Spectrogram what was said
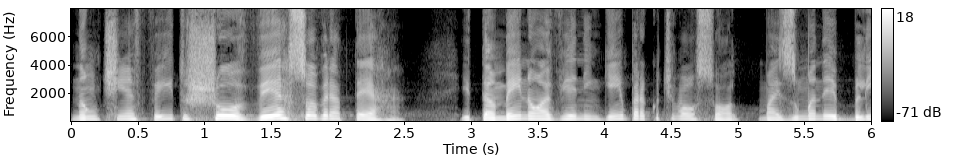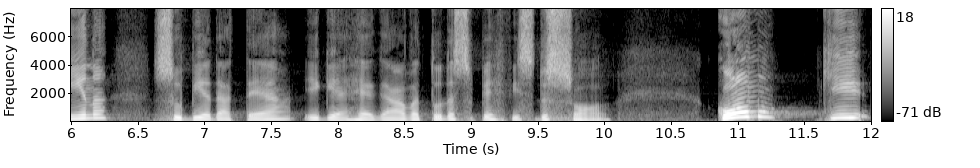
não tinha feito chover sobre a terra, e também não havia ninguém para cultivar o solo, mas uma neblina subia da terra e regava toda a superfície do solo. Como que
